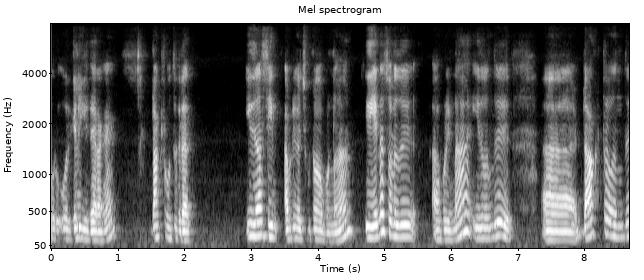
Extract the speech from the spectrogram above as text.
ஒரு ஒரு கேள்வி கேட்குறாங்க. டாக்டர் ஒத்துக்கிறார். இதுதான் சீன் அப்படின்னு வச்சுக்கிட்டோம் அப்படின்னா இது என்ன சொல்லுது அப்படின்னா இது வந்து டாக்டர் வந்து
